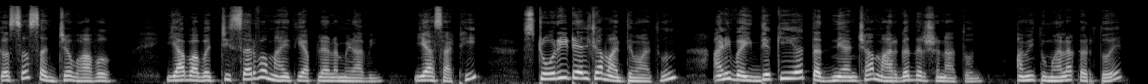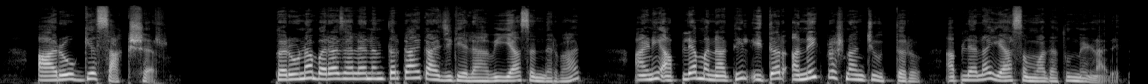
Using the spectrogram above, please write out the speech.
कसं सज्ज व्हावं? याबाबतची सर्व माहिती आपल्याला मिळावी. यासाठी स्टोरी टेलच्या माध्यमातून आणि वैद्यकीय तज्ज्ञांच्या मार्गदर्शनातून आम्ही तुम्हाला करतोय आरोग्य साक्षर. करोना बरा झाल्यानंतर काय काळजी घ्यायला हवी या संदर्भात आणि आपल्या मनातील इतर अनेक प्रश्नांची उत्तरं आपल्याला या संवादातून मिळणार आहेत.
